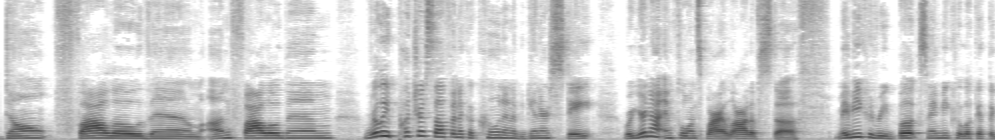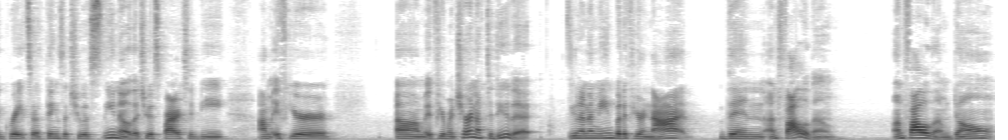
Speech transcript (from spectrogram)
don't follow them, unfollow them. Really put yourself in a cocoon in a beginner state where you're not influenced by a lot of stuff. Maybe you could read books, maybe you could look at the greats or things that you you know that you aspire to be. Um, if you're um, if you're mature enough to do that, you know what I mean. But if you're not, then unfollow them. Unfollow them. Don't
